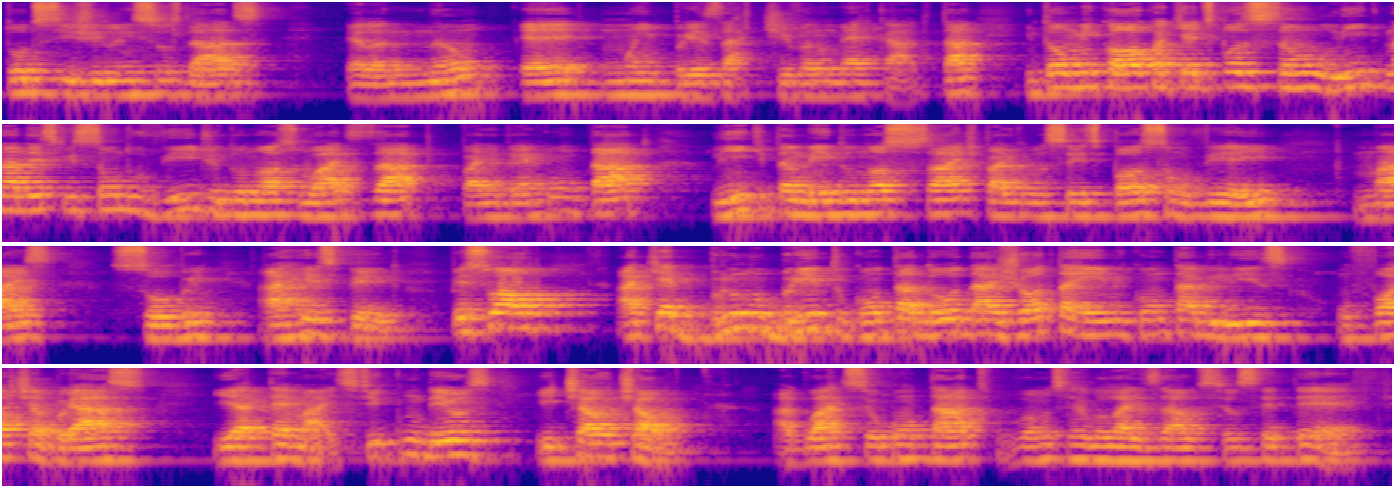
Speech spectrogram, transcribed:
todo sigilo em seus dados, ela não é uma empresa ativa no mercado, tá? Então me coloco aqui à disposição, o link na descrição do vídeo do nosso WhatsApp para entrar em contato, link também do nosso site para que vocês possam ver aí mais sobre a respeito. Pessoal, aqui é Bruno Brito, contador da JM Contabilize. Um forte abraço e até mais. Fique com Deus e tchau, tchau. Aguarde seu contato, vamos regularizar o seu CPF.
